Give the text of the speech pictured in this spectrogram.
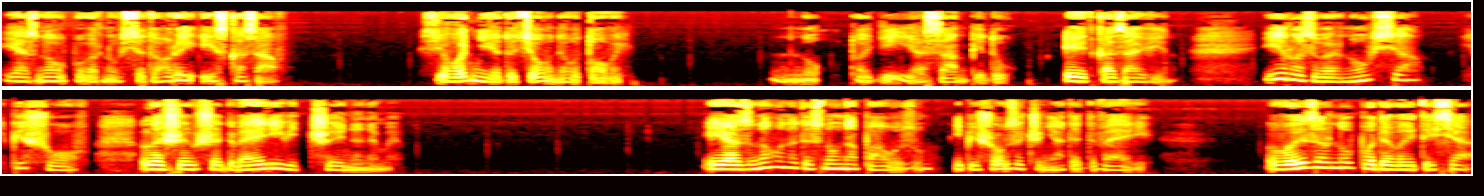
я знову повернувся до гри і сказав сьогодні я до цього не готовий. Ну, тоді я сам піду, відказав він, і розвернувся і пішов, лишивши двері відчиненими. Я знову натиснув на паузу і пішов зачиняти двері. Визирнув подивитися,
